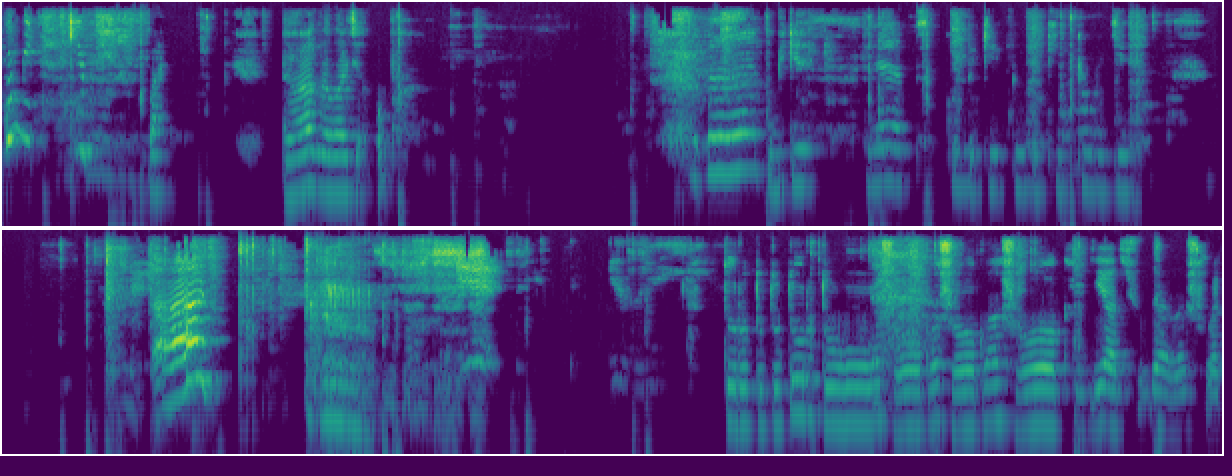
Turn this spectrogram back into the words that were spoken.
кубики. Так, давайте. Оп. А, кубики. Нет, кубики, кубики, кубики. А! туру ту ту туру ту лошок, лошок, лошок. Иди отсюда, лошок.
